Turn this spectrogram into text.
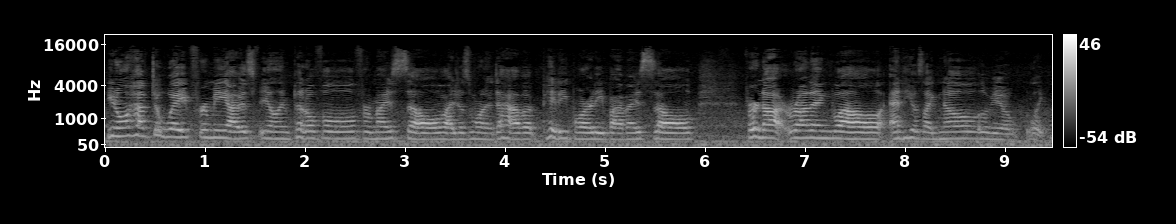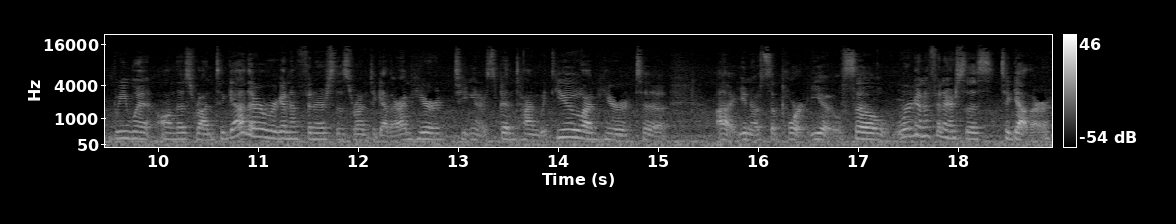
you don't have to wait for me. I was feeling pitiful for myself. I just wanted to have a pity party by myself for not running well. And he was like, no, Olivia, like, we went on this run together. We're going to finish this run together. I'm here to, you know, spend time with you. I'm here to, uh, you know, support you. So we're gonna finish this together,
